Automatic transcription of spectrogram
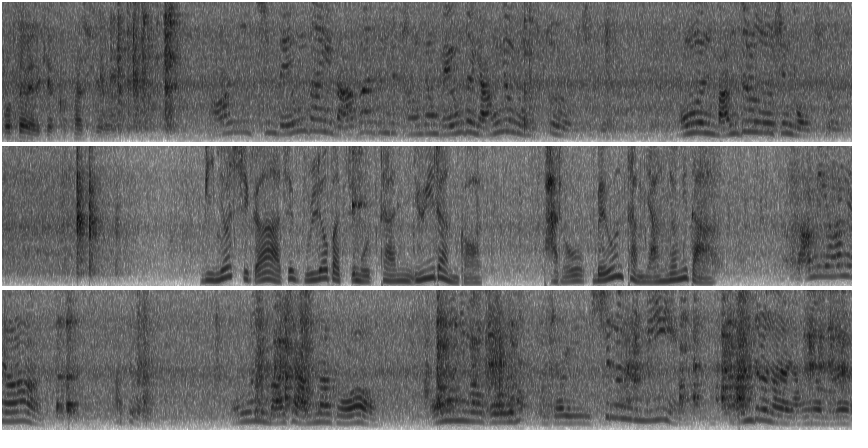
뭐 때문에 이렇게 급하시게요? 아니 지금 매운탕이 나가야 되는데 당장 매운탕 양념이 없어요 지금. 어머니 만들어 놓으신 거 없어요. 미녀 씨가 아직 물려받지 못한 유일한 것 바로 매운탕 양념이다. 남이 하면 아 뜨거. 어머니 맛이 안 나서 어머님하고 저희 신우님이 만들어놔요 양념을.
